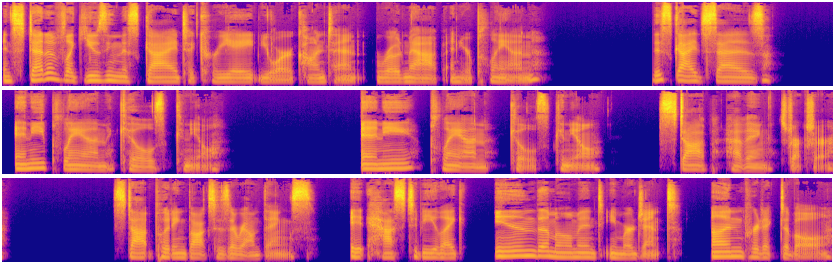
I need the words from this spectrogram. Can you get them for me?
instead of like using this guide to create your content roadmap and your plan, this guide says any plan kills Caneel. Any plan kills Caneel. Stop having structure. Stop putting boxes around things. It has to be like in the moment emergent, unpredictable.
